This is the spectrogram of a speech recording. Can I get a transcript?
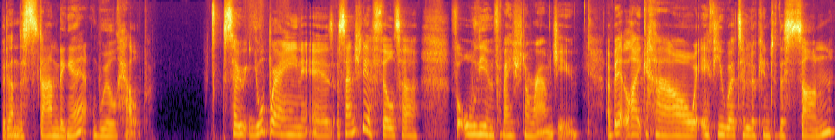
but understanding it will help. So, your brain is essentially a filter for all the information around you. A bit like how, if you were to look into the sun,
